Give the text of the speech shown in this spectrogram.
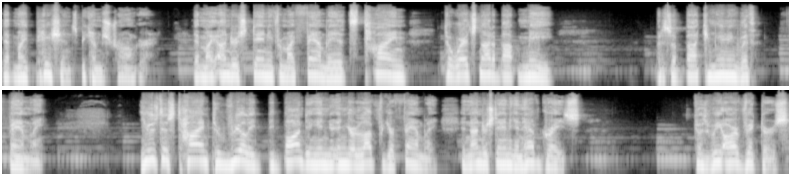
that my patience becomes stronger, that my understanding for my family, it's time to where it's not about me, but it's about communing with family. Use this time to really be bonding in your, in your love for your family and understanding and have grace. Because we are victors.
